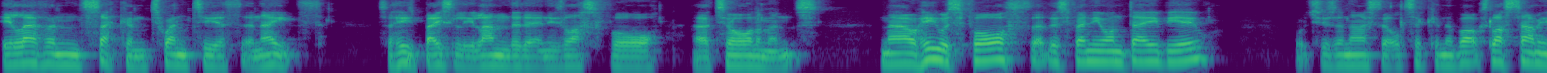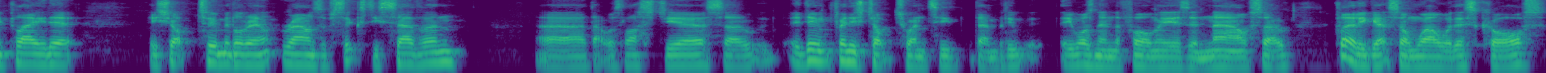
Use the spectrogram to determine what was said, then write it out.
11, second, twentieth, and eighth. So he's basically landed it in his last four uh, tournaments. Now he was fourth at this venue on debut which is a nice little tick in the box. Last time he played it, he shot two middle rou- rounds of 67. Uh, that was last year. So he didn't finish top 20 then, but he, he wasn't in the form he is in now. So clearly gets on well with this course.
